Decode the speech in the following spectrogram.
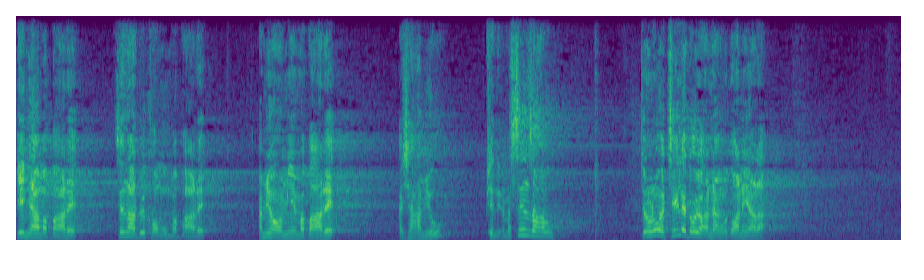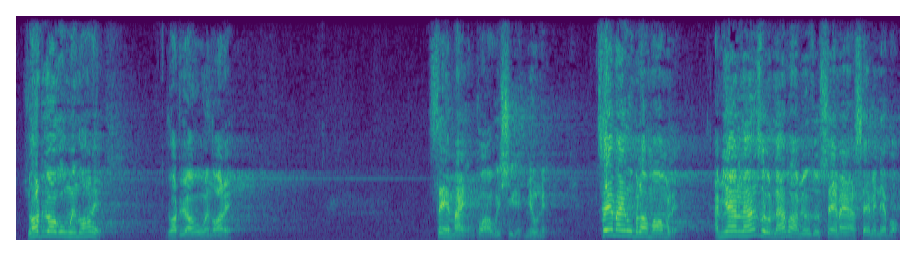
ပညာမပါတဲ့စဉ်းစားတွေးခေါ်မှုမပါတဲ့အမျှော်အမြင်မပါတဲ့အရာမျိုးဖြစ်နေတယ်မစဉ်းစားဘူးကျွန်တော်တို့ကကျေးလက်တော့ရအနှံ့ကိုသွားနေရတာ ရွာတရွာကိုဝင်သွားတယ်ရွာတရွာကိုဝင်သွားတယ်ဆယ်မိုင်အကွာဝေးရှိတယ်မြို့နဲ့ဆယ်မိုင်ကိုဘယ်လောက်မောင်းမလဲအမြန်လမ်းဆိုလမ်းပါမျိုးဆိုဆယ်မိုင်ဟာ10မိနစ်ပေါ့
